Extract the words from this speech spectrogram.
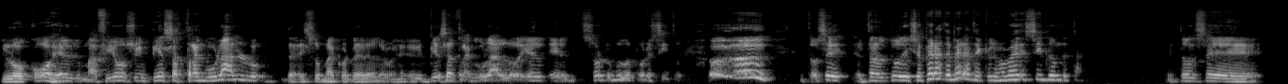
lo coge el mafioso y empieza a estrangularlo. De eso me acordé de él. Empieza a estrangularlo y el, el sordo mudo pobrecito. Entonces el traductor dice, espérate, espérate, que le voy a decir dónde está. Entonces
